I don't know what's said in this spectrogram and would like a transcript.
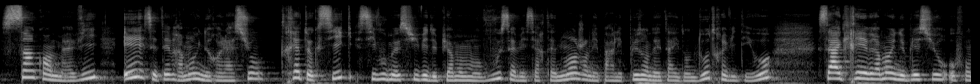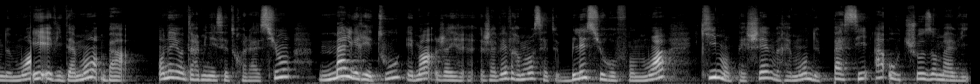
5 ans de ma vie et c'était vraiment une relation très toxique. Si vous me suivez depuis un moment, vous savez certainement, j'en ai parlé plus en détail dans d'autres vidéos. Ça a créé vraiment une blessure au fond de moi et évidemment, ben en ayant terminé cette relation, malgré tout, eh ben, j'avais vraiment cette blessure au fond de moi qui m'empêchait vraiment de passer à autre chose dans ma vie.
